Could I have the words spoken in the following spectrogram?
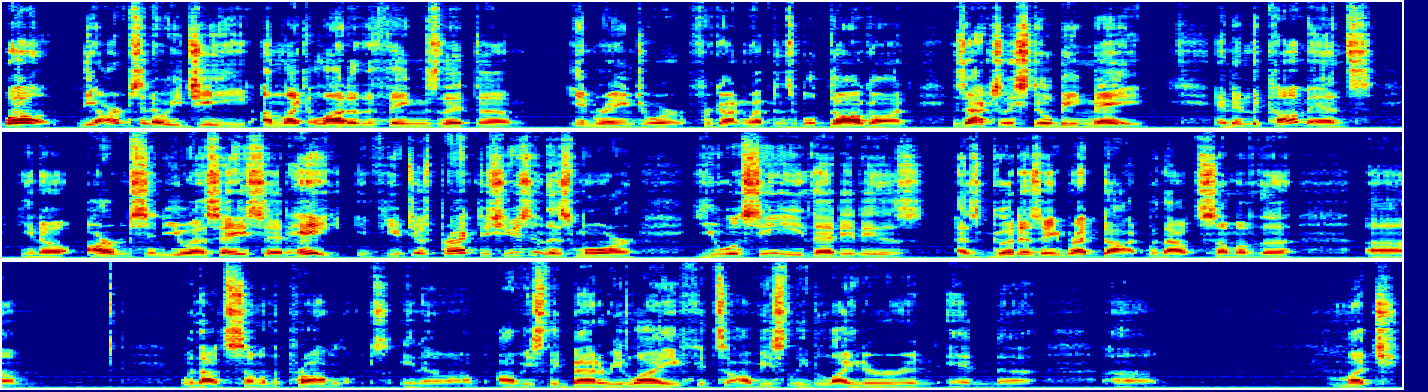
Well, the Armson OEG, unlike a lot of the things that um, InRange or forgotten weapons will dog on, is actually still being made. And in the comments, you know, Armson USA said, hey, if you just practice using this more, you will see that it is as good as a red dot without some of the um, without some of the problems. You know, obviously battery life. It's obviously lighter and and uh, um, much,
